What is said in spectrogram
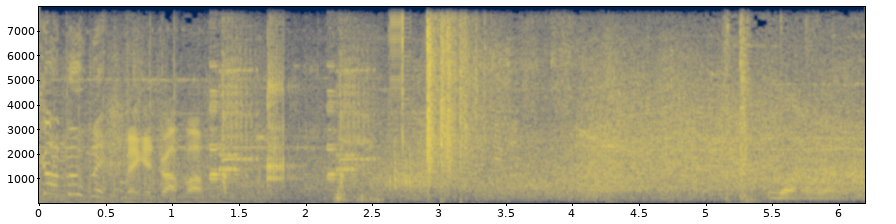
Gun movement. Make a drop off. I'm going away.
